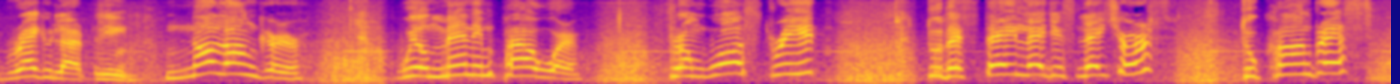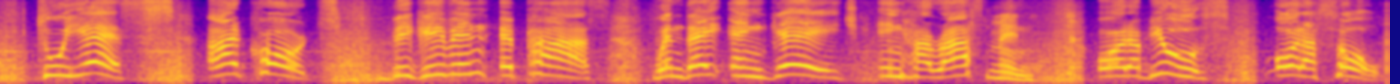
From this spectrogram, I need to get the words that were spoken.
regularly. No longer will men in power, from Wall Street to the state legislatures to Congress to, yes, our courts, be given a pass when they engage in harassment or abuse or assault.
